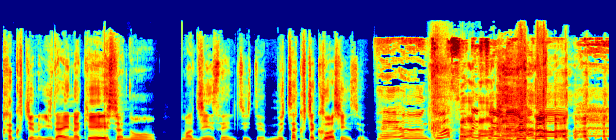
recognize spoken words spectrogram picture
各地の偉大な経営者の、まあ、人生についてむちゃくちゃ詳しいんですよ。えーうん、詳しいですよね。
